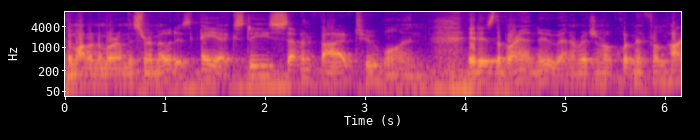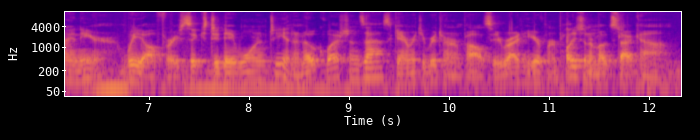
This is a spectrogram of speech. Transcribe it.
The model number on this remote is AXD7521. It is the brand new and original equipment from Pioneer. We offer a 60-day warranty and a no questions asked guarantee return policy right here from ReplacementRemotes.com.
